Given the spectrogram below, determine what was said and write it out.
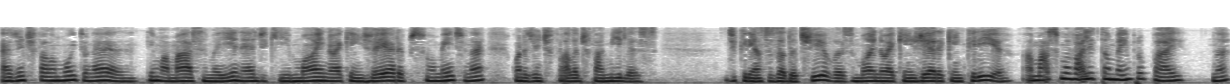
a gente fala muito, né? Tem uma máxima aí, né? De que mãe não é quem gera, principalmente, né? Quando a gente fala de famílias de crianças adotivas, mãe não é quem gera, é quem cria. A máxima vale também para o pai, né?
